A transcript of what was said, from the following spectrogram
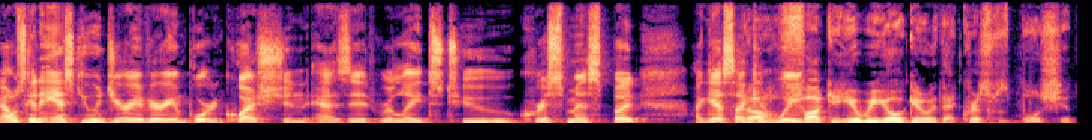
I was going to ask you and Jerry a very important question as it relates to Christmas, but I guess I can oh, wait. fuck it. Here we go again with that Christmas bullshit.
